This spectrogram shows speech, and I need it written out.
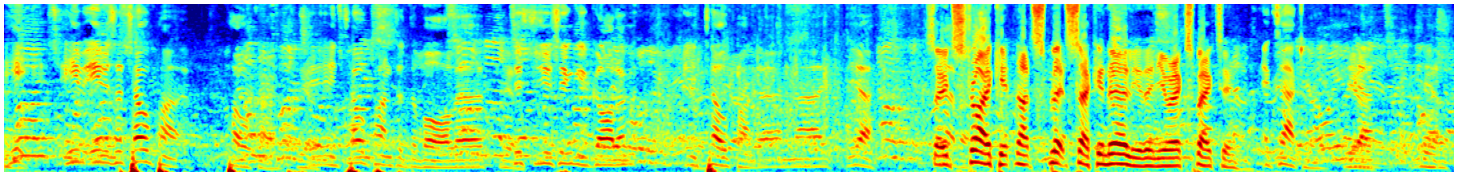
he, he, he was a toe poker. He, he toe punted the ball. Uh, Just as you think you got him, he toe punted. And uh, yeah, So he'd strike it that split second earlier than you were expecting. exactly. Yeah. Yeah.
